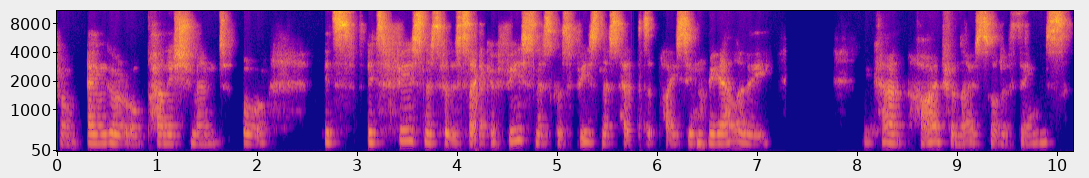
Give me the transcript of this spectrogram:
from anger or punishment or it's it's fierceness for the sake of fierceness because fierceness has a place in reality. You can't hide from those sort of things.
